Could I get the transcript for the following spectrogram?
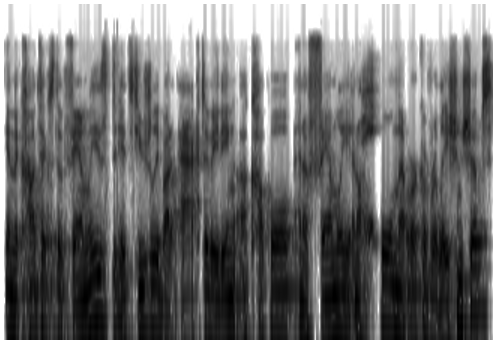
in the context of families, it's usually about activating a couple and a family and a whole network of relationships.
